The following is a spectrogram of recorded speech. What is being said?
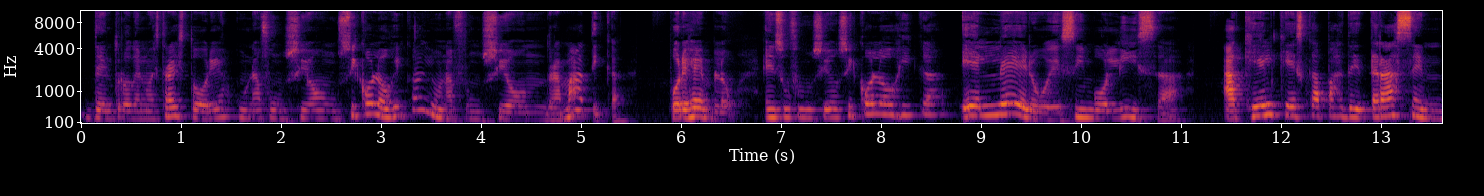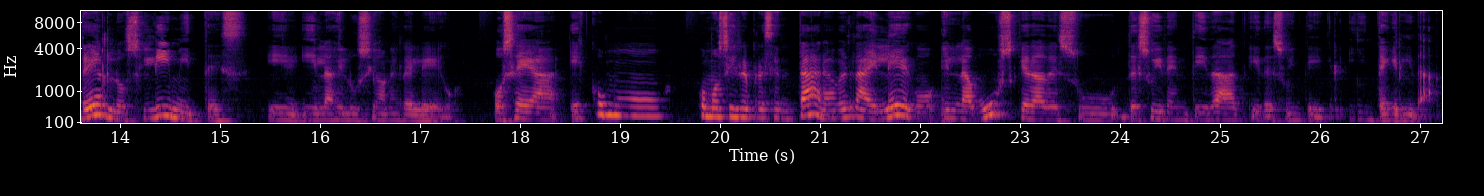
dentro de nuestra historia una función psicológica y una función dramática. Por ejemplo, en su función psicológica, el héroe simboliza aquel que es capaz de trascender los límites y las ilusiones del ego. O sea, es como, como si representara, ¿verdad?, el ego en la búsqueda de su, de su identidad y de su integridad.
